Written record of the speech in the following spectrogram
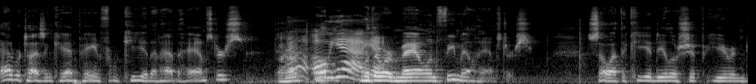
advertising campaign from Kia that had the hamsters? Oh, oh, yeah. Well, yeah. there were male and female hamsters. So at the Kia dealership here in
